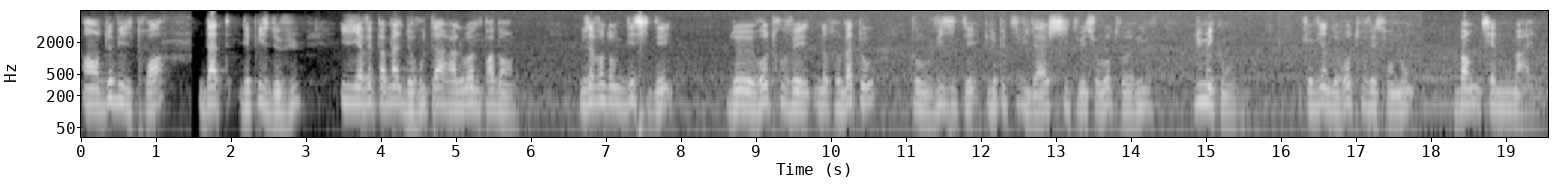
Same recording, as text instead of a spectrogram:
En 2003, date des prises de vue, il y avait pas mal de routards à Luang Prabang. Nous avons donc décidé de retrouver notre bateau pour visiter le petit village situé sur l'autre rive du Mekong. Je viens de retrouver son nom, Bang Mine.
